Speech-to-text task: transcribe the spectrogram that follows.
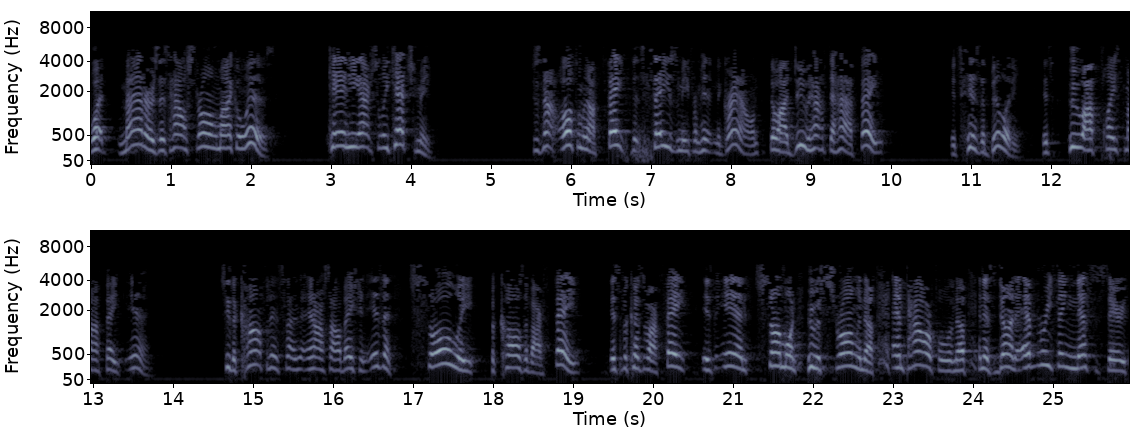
What matters is how strong Michael is. Can he actually catch me? It's not ultimately my faith that saves me from hitting the ground, though I do have to have faith. It's his ability. It's who I've placed my faith in. See, the confidence in our salvation isn't solely because of our faith. It's because of our faith is in someone who is strong enough and powerful enough and has done everything necessary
